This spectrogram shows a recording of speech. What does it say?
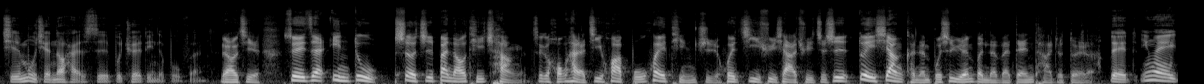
其实目前都还是不确定的部分。了解，所以在印度设置半导体厂，这个红海的计划不会停止，会继续下去，只是对象可能不是原本的 Vedanta 就对了。对，因为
